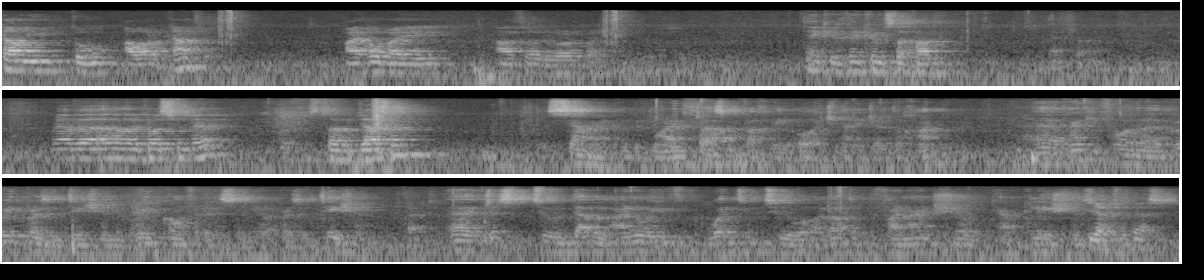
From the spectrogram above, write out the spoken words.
coming to our country. I hope I answered your question. Thank you, thank you, Mr. Khalid. We have another question there. Mr. Jason. Assalamu alaikum, good morning. Faisal Fakhri, OH Manager, Dukhan. Uh, thank you for a great presentation, great confidence in your presentation. Uh, just to double, I know you've went into a lot of the financial calculations Yes, yes.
